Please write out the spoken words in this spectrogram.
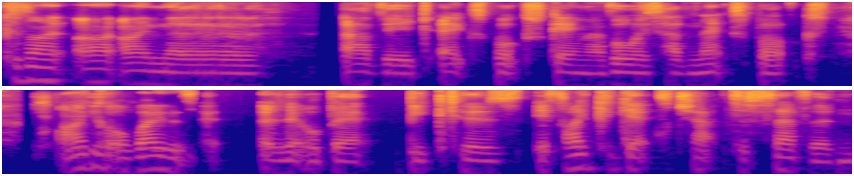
because I, I I'm a avid Xbox game. I've always had an Xbox. I got away with it a little bit because if I could get to chapter seven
